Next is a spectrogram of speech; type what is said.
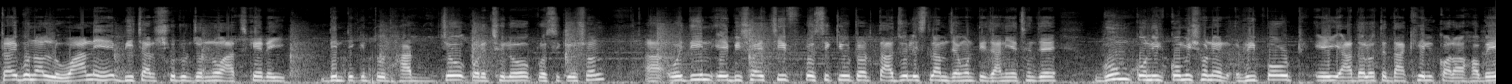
ট্রাইব্যুনাল ওয়ানে বিচার শুরুর জন্য আজকের এই দিনটি কিন্তু ধার্য করেছিল প্রসিকিউশন। ওই দিন এই বিষয়ে চিফ প্রসিকিউটর তাজুল ইসলাম যেমনটি জানিয়েছেন যে, গুম কমিশনের রিপোর্ট এই আদালতে দাখিল করা হবে।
